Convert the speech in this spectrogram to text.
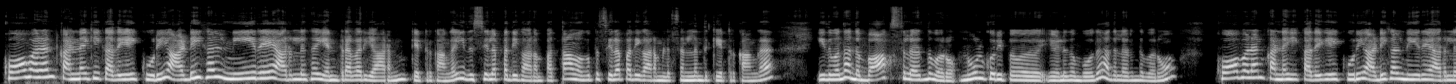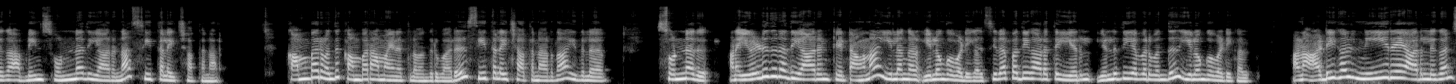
கோவலன் கண்ணகி கதையை கூறி அடிகள் நீரே அருளுக என்றவர் யாருன்னு கேட்டிருக்காங்க. இது சிலப்பதிகாரம் பத்தாம் வகுப்பு சிலப்பதிகாரம் லெசன்ல இருந்து கேட்டிருக்காங்க. இது வந்து அந்த பாக்ஸ்ல இருந்து வரும். நூல் குறிப்பு எழுதும் போது அதுல இருந்து வரும். கோவலன் கண்ணகி கதையை கூறி அடிகள் நீரே அருளுக அப்படின்னு சொன்னது யாருன்னா சீத்தலை சாத்தனார். கம்பர் வந்து கம்பராமாயணத்துல வந்துருவாரு. சீத்தலை சாத்தனார் தான் இதுல சொன்னது. ஆனா எழுதுனது யாருன்னு கேட்டாங்கன்னா இளங்க இளங்கோவடிகள். சிலப்பதிகாரத்தை எழுதியவர் வந்து இளங்கோவடிகள். ஆனா அடிகள் நீரே அருளுகன்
